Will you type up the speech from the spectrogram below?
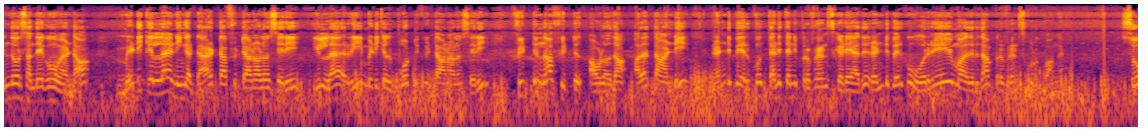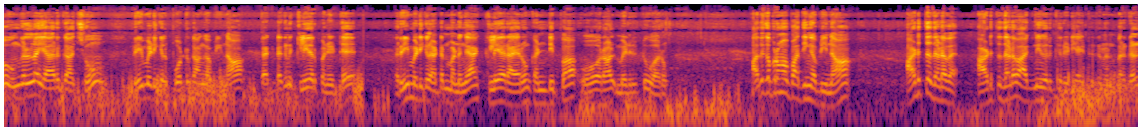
எந்த ஒரு சந்தேகமும் வேண்டாம். மெடிக்கலில் நீங்கள் டேரெக்டாக ஃபிட் ஆனாலும் சரி இல்லை ரீமெடிக்கல் போட்டு ஃபிட் ஆனாலும் சரி ஃபிட்டுனா ஃபிட்டு அவ்வளோதான் அதை தாண்டி ரெண்டு பேருக்கும் தனித்தனி ப்ரிஃபரன்ஸ் கிடையாது. ரெண்டு பேருக்கும் ஒரே மாதிரி தான் ப்ரிஃபரன்ஸ் கொடுப்பாங்க. ஸோ உங்களில் யாருக்காச்சும் ரீமெடிக்கல் போட்டிருக்காங்க அப்படின்னா டக்கு டக்குன்னு கிளியர் பண்ணிவிட்டு ரீமெடிக்கல் அட்டன் பண்ணுங்கள் கிளியர் ஆயிரும். கண்டிப்பாக ஓவரால் மெடிட்டு வரும். அதுக்கப்புறமா பார்த்தீங்க அப்படின்னா அடுத்த தடவை அடுத்த தடவை அக்னிவருக்கு ரெடி ஆகிட்டு இருக்க நண்பர்கள்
